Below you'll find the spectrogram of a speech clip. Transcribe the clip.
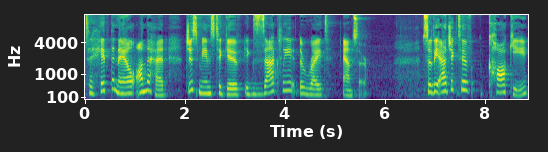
to hit the nail on the head just means to give exactly the right answer. So the adjective cocky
